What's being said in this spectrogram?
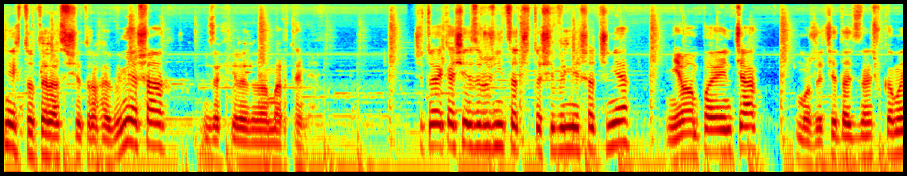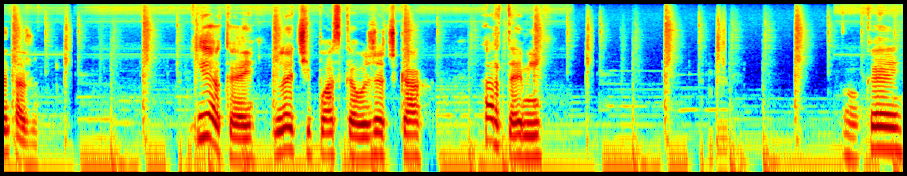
Niech to teraz się trochę wymiesza i za chwilę dodam Artemię. Czy to jakaś jest różnica, czy to się wymiesza, czy nie? Nie mam pojęcia. Możecie dać znać w komentarzu. I okej, leci płaska łyżeczka Artemi. Okej,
